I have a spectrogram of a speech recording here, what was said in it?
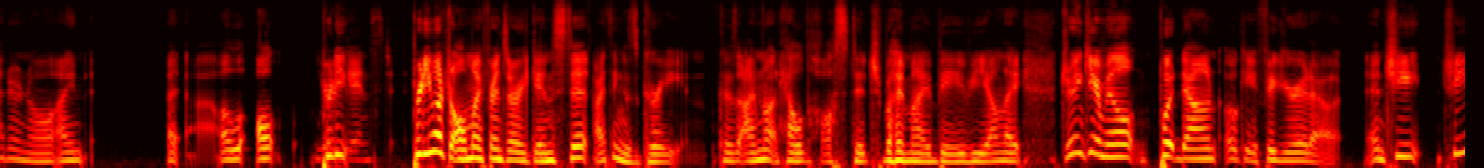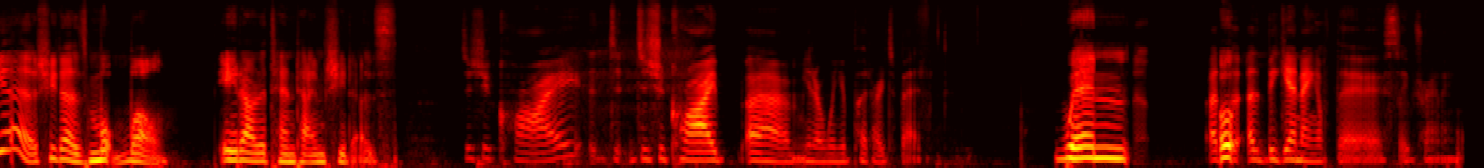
I don't know. I, I I'll, I'll pretty against it pretty much all my friends are against it. I think it's great because I'm not held hostage by my baby. I'm like, drink your milk, put down, okay, figure it out. And she, she, yeah, she does. Mo- well, eight out of ten times she does. Did she cry? D- did she cry? Um, you know, when you put her to bed When at, Oh. the, at the beginning of the sleep training.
